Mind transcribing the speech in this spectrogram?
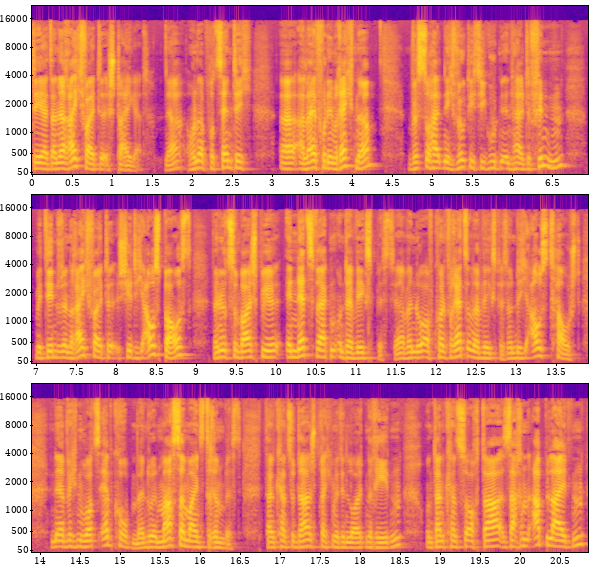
der deine Reichweite steigert. Ja, hundertprozentig äh, allein vor dem Rechner wirst du halt nicht wirklich die guten Inhalte finden, mit denen du deine Reichweite stetig ausbaust, wenn du zum Beispiel in Netzwerken unterwegs bist, ja, wenn du auf Konferenzen unterwegs bist, wenn du dich austauscht in irgendwelchen WhatsApp-Gruppen, wenn du in Masterminds drin bist, dann kannst du da entsprechend mit den Leuten reden und dann kannst du auch da Sachen ableiten,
